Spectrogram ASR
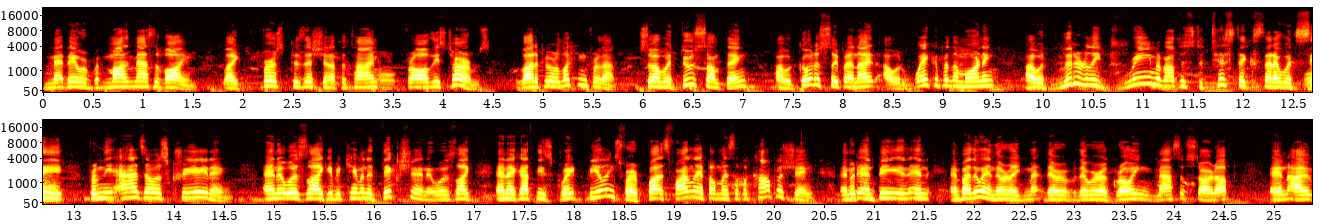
they were ma- massive volume, like first position at the time mm. for all these terms. A lot of people were looking for them. So I would do something. I would go to sleep at night. I would wake up in the morning. I would literally dream about the statistics that I would see from the ads I was creating. and it was like it became an addiction. It was like, and I got these great feelings for it. Fi- Finally, I felt myself accomplishing, and and being and, and and by the way, and they were like they were they were a growing massive startup, and I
